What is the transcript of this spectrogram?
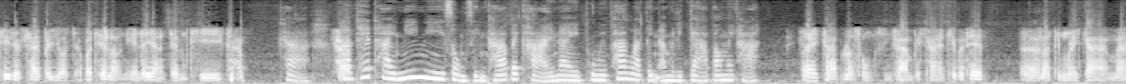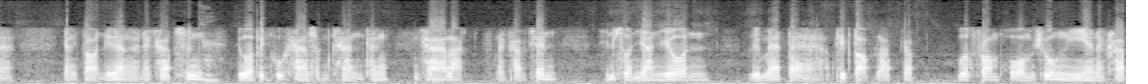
ที่จะใช้ประโยชน์จากประเทศเหล่านี้ได้อย่างเต็มที่ครับค่ะครับประเทศไทยนี่มีส่งสินค้าไปขายในภูมิภาคลาตินอเมริกาบ้างไหมคะ ใช่ครับ เราส่งสินค้าไปขายที่ประเทศเอ่อลาตินอเมริกามาอย่างต่อเนื่องอะนะครับ ซึ่งค่ะถือว่าเป็นคู่ค้าสำคัญทั้งสินค้าหลักนะครับ เช่น ชิ้นส่วนยานยนต์ หรือแม้แต่ที่ตอบรับกับ work from home ช่วงนี้นะครับ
